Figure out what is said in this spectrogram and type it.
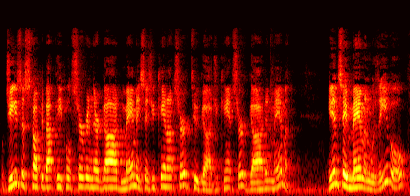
Well, Jesus talked about people serving their God, mammon. He says you cannot serve two gods. You can't serve God and mammon. He didn't say mammon was evil,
